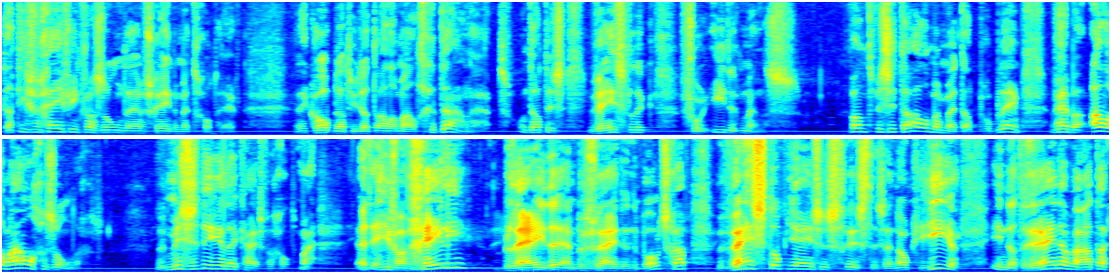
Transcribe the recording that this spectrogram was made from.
dat die vergeving van zonde en vrede met God heeft. En ik hoop dat u dat allemaal gedaan hebt. Want dat is wezenlijk voor ieder mens. Want we zitten allemaal met dat probleem. We hebben allemaal gezondigd. We missen de heerlijkheid van God. Maar het evangelie, blijde en bevrijdende boodschap, wijst op Jezus Christus. En ook hier in dat reine water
